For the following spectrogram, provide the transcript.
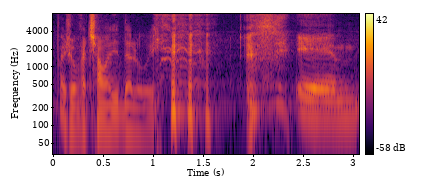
poi ce lo facciamo di da lui. E,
